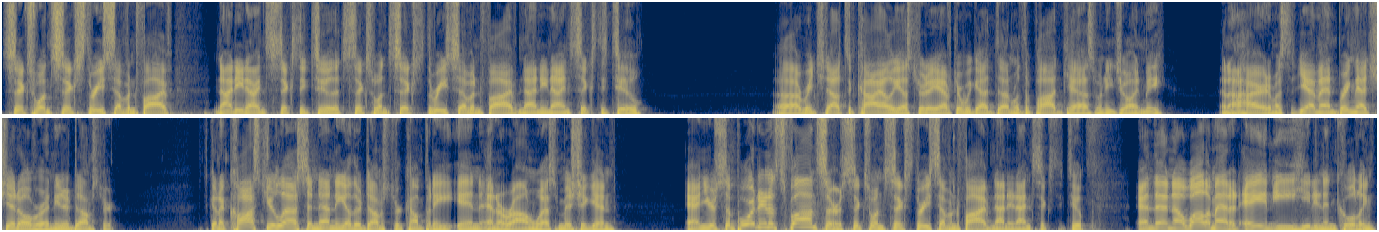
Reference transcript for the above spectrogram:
616 375 9962. That's 616 375 9962. I reached out to Kyle yesterday after we got done with the podcast when he joined me, and I hired him. I said, Yeah, man, bring that shit over. I need a dumpster. Going to cost you less than any other dumpster company in and around West Michigan. And you're supporting a sponsor, 616 375 9962. And then uh, while I'm at it, A&E Heating and Cooling,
